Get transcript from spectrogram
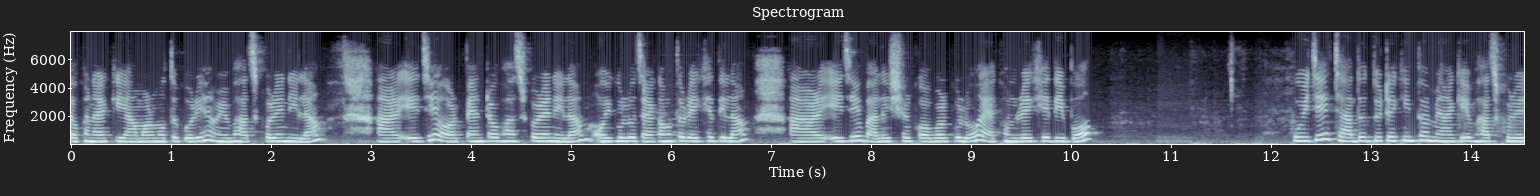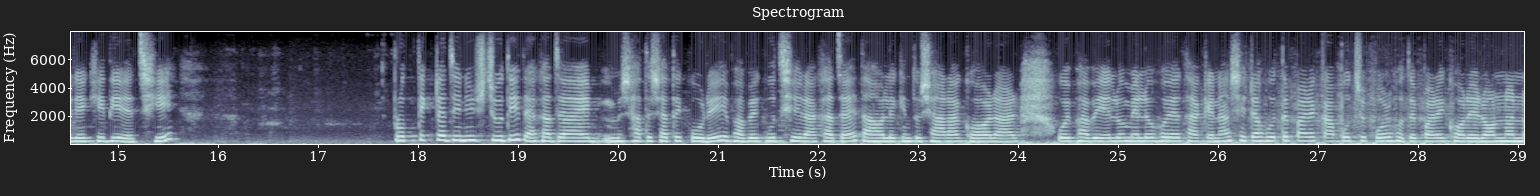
তখন আর কি আমার মতো করে আমি ভাজ করে নিলাম। আর এই যে ওর প্যান্টটাও ভাজ করে নিলাম, ওইগুলো জায়গা মতো রেখে দিলাম। আর এই যে বালিশের কভারগুলো এখন রেখে দিব। ওই যে চাদর দুটা কিন্তু আমি আগে ভাজ করে রেখে দিয়েছি। প্রত্যেকটা জিনিস যদি দেখা যায় সাথে সাথে করে এভাবে গুছিয়ে রাখা যায়, তাহলে কিন্তু সারা ঘর আর ওইভাবে এলোমেলো হয়ে থাকে না। সেটা হতে পারে কাপড় চোপড়, হতে পারে ঘরের অন্যান্য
